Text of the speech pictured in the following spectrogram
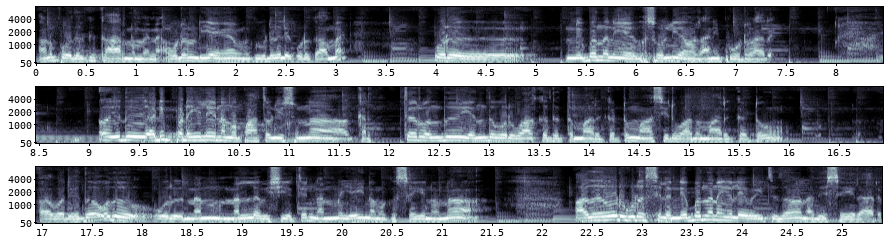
அனுப்புவதற்கு காரணம் என்ன? உடனடியாக ஏன் அவனுக்கு விடுதலை கொடுக்காம ஒரு நிபந்தனையை சொல்லி அவர் அனுப்பி விடுறாரு. இது அடிப்படையிலே நம்ம பார்த்தோம்னு சொன்னால் கர்த்தர் வந்து எந்த ஒரு வாக்குதத்தமாக இருக்கட்டும் ஆசீர்வாதமாக இருக்கட்டும் அவர் ஏதாவது ஒரு நன் நல்ல விஷயத்தை நன்மையை நமக்கு செய்யணும்னா அதோடு கூட சில நிபந்தனைகளை வைத்து தான் அதை செய்கிறாரு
